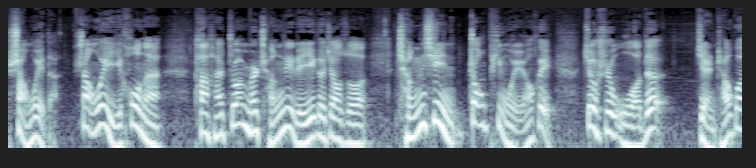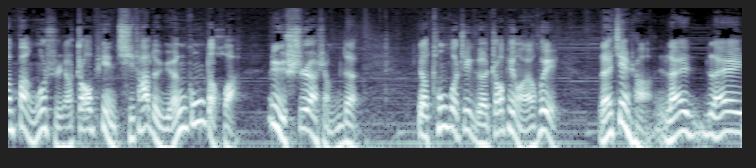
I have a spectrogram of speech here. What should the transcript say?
上位的。上位以后呢，他还专门成立了一个叫做诚信招聘委员会，就是我的检察官办公室要招聘其他的员工的话。律师啊什么的，要通过这个招聘委员会来鉴赏，来来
